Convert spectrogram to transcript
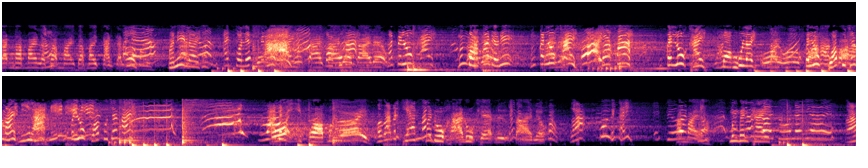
กันทำไมล่ะทำไมทำไมกัดกันทำไมมานี่เลยไอ้ตัวเล็กเป็นลูกใครตายตายแล้วมาตายแล้ว มันเป็นลูกใคร มึงบอกมาเดี๋ยวนี้ มึงเป็นลูกใคร บอกมามึงเป็นลูกใคร บอกกูเลย เป็นลูกผัวกูใช่ไหมนี่ล่ะนี่เป็นลูกผัวกูใช่ไหมว่าโอ้ยอีปอบมึงเอ้ยบอกว่ามันแขนมันไม่ดูขาดูแขนนี่ตายแล้วละไปไหน ไอ้เจือทำไมอะ มึงเป็นใครสายสูงนะยายฮะ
